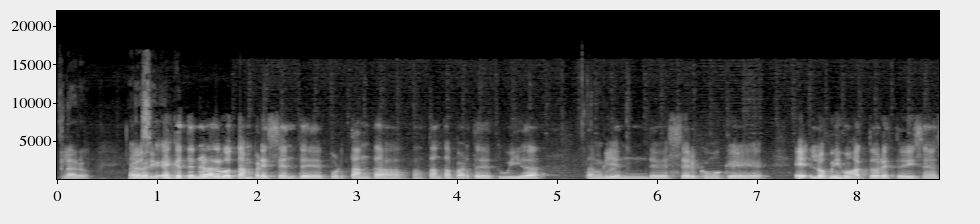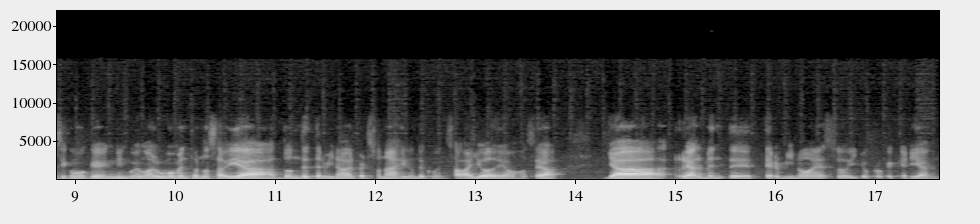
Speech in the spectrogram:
Claro. es, que, tener algo tan presente por tanta, tanta parte de tu vida también debe ser como que eh, los mismos actores te dicen así como que en, ningún, en algún momento no sabía dónde terminaba el personaje y dónde comenzaba yo, digamos. O sea, ya realmente terminó eso y yo creo que querían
